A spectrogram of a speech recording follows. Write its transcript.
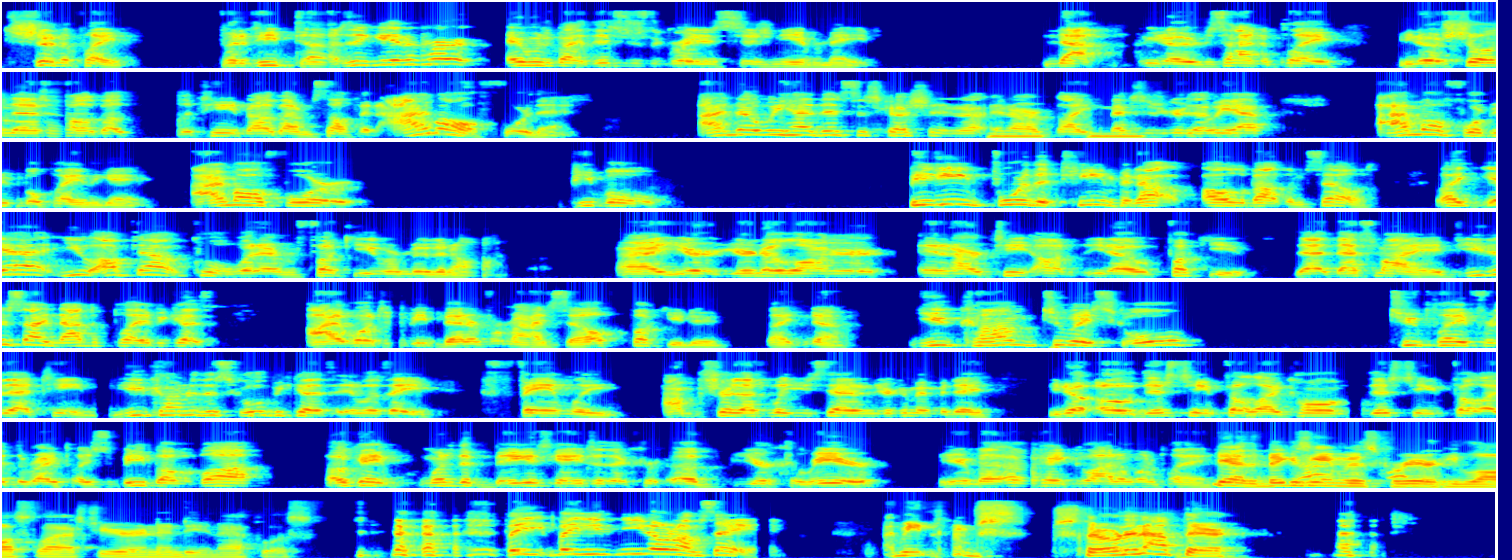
shouldn't have played. But if he doesn't get hurt, everyone's like, this is the greatest decision he ever made. Not you know deciding to play, you know, showing that it's all about the team, not about himself, and I'm all for that. I know we had this discussion in our, in our like message group that we have. I'm all for people playing the game. I'm all for people being for the team and not all about themselves. Like, yeah, you opt out, cool, whatever. Fuck you, we're moving on. All right, you're you're no longer in our team. On you know, fuck you. That that's mine. If you decide not to play because I want to be better for myself, fuck you, dude. Like, no, you come to a school to play for that team. You come to the school because it was a family. I'm sure that's what you said on your commitment day. You know, oh, this team felt like home. This team felt like the right place to be. Blah blah blah. Okay, one of the biggest games of the of your career. You're like, okay, cool. I don't want to play. Yeah, the biggest game of his career, he lost last year in Indianapolis. but but you, you know what I'm saying. I mean, I'm just, throwing it out there.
